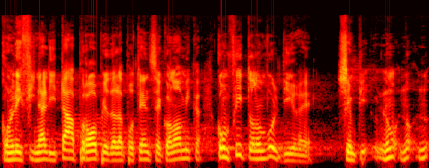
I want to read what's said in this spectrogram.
con le finalità proprie della potenza economica. Conflitto non vuol dire sempli- no, no, no,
